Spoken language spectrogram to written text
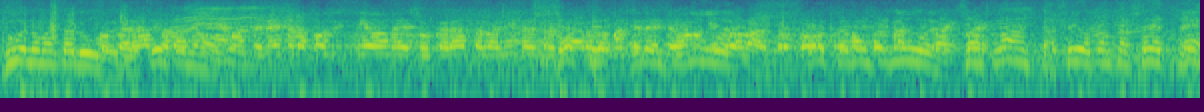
292, Superata la linea, 209, mantenete la posizione, superata la linea del traguardo, mantenete uno dietro l'altro, forza, non fermarsi, 722, vai, vai. 50, 687,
